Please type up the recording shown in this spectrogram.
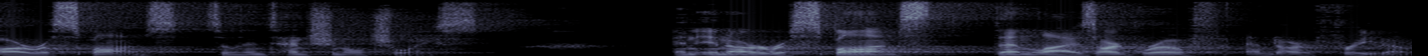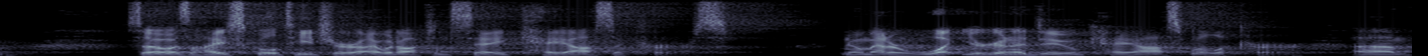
our response. So, an intentional choice. And in our response, then lies our growth and our freedom. So, as a high school teacher, I would often say chaos occurs. No matter what you're going to do, chaos will occur. Um,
